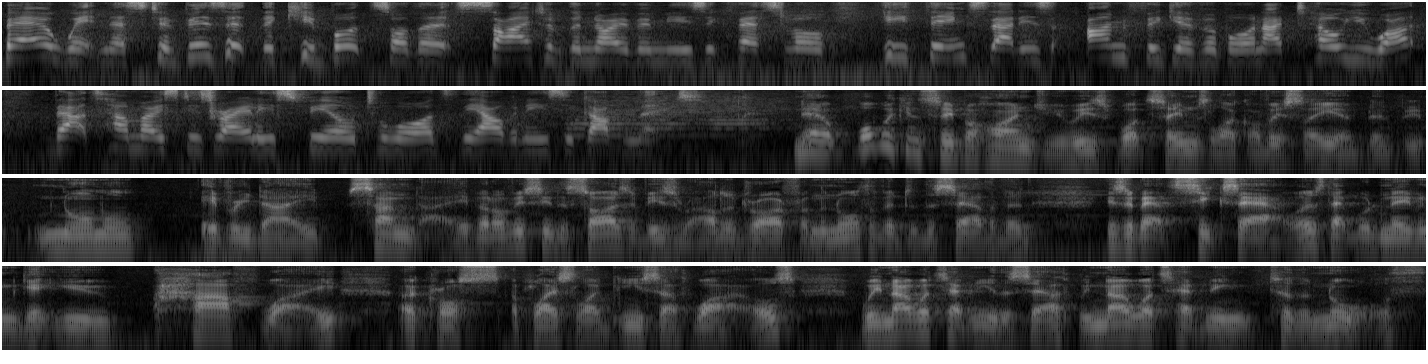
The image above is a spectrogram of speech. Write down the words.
bear witness, to visit the kibbutz or the site of the Nova Music Festival. He thinks that is unforgivable. And I tell you what, that's how most Israelis feel towards the Albanese government. Now, what we can see behind you is what seems like obviously a, a normal everyday Sunday, but obviously the size of Israel to drive from the north of it to the south of it is about six hours. That wouldn't even get you halfway across a place like New South Wales. We know what's happening to the south, we know what's happening to the north.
